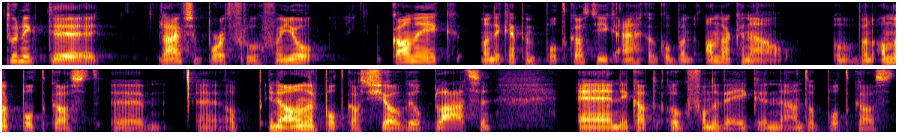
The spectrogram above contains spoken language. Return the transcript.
Toen ik de live support vroeg van, joh, kan ik, want ik heb een podcast die ik eigenlijk ook op een ander kanaal, op een ander podcast, uh, op, in een andere podcast show wil plaatsen. En ik had ook van de week een aantal podcasts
